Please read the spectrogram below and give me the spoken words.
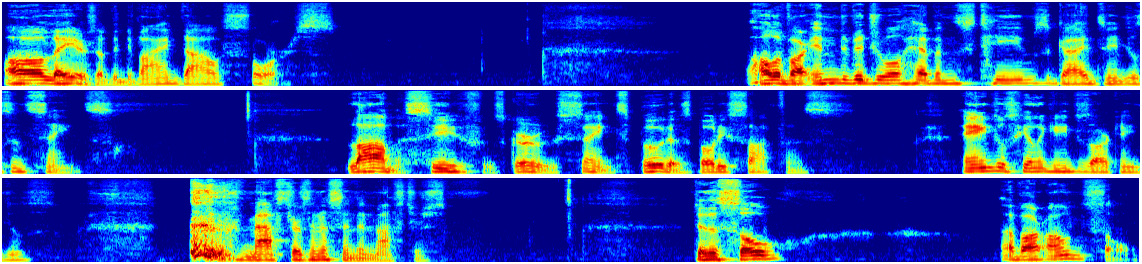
all layers of the divine Tao source. All of our individual heavens teams guides angels and saints. Lamas sifus gurus saints buddhas bodhisattvas. Angels healing angels archangels. Masters and ascended masters. To the soul of our own soul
